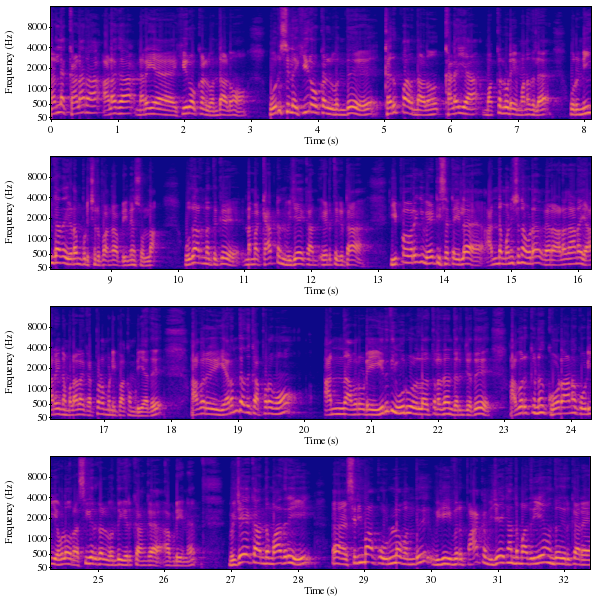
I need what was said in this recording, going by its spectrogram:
நல்ல கலராக அழகாக நிறைய ஹீரோக்கள் வந்தாலும் ஒரு சில ஹீரோக்கள் வந்து கருப்பாக இருந்தாலும் கலையாக மக்களுடைய மனதில் ஒரு நீங்காத இடம் பிடிச்சிருப்பாங்க அப்படின்னே சொல்லலாம். உதாரணத்துக்கு நம்ம கேப்டன் விஜயகாந்த் எடுத்துக்கிட்டா இப்போ வரைக்கும் வேட்டி சட்டையில் அந்த மனுஷனை விட வேறு அழகான யாரையும் நம்மளால் கற்பனை பண்ணி பார்க்க முடியாது. அவர் இறந்ததுக்கு அப்புறமும் அந்த அவருடைய இறுதி ஊர்வலத்தில் தான் தெரிஞ்சது. அவருக்குன்னு கோடான கோடி எவ்வளோ ரசிகர்கள் வந்து இருக்காங்க அப்படின்னு. விஜயகாந்த் மாதிரி சினிமாவுக்கு உள்ளே வந்து விஜய் இவர் பார்க்க விஜயகாந்த் மாதிரியே வந்து இருக்காரு.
